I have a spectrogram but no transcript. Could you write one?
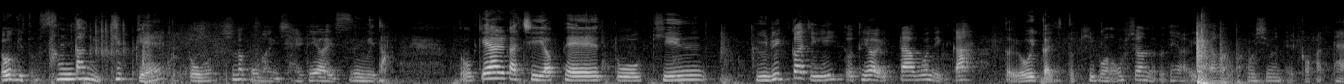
여기도 상당히 깊게 또 수납 공간이 잘 되어 있습니다. 또 깨알같이 옆에 또 긴 유리까지 또 되어 있다 보니까 또 여기까지 또 기본 옵션으로 되어 있다고 보시면 될 것 같아요.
